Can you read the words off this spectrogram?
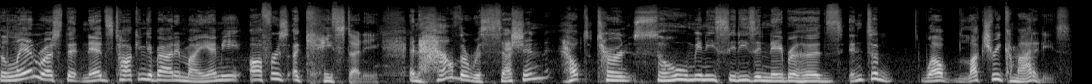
The land rush that Ned's talking about in Miami offers a case study and how the recession helped turn so many cities and neighborhoods into, well, luxury commodities.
